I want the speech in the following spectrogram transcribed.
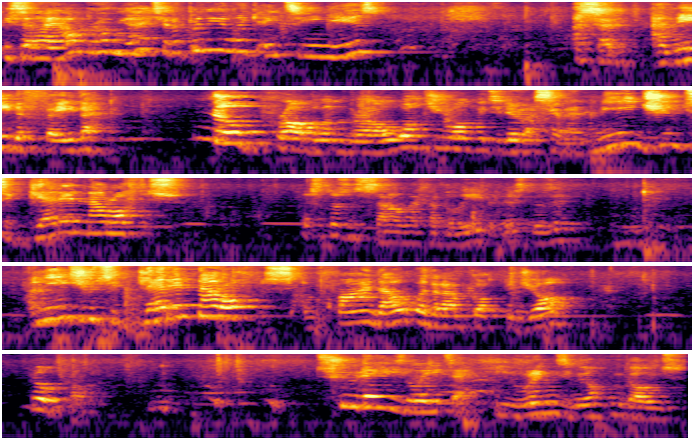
He said, I am, bro. Yeah, he said, I've been here like 18 years. I said, I need a favour. No problem, bro. What do you want me to do? I said, I need you to get in that office. This doesn't sound like I believe it, this, does it? I need you to get in that office and find out whether I've got the job. No problem. Two days later, he rings me up and goes,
